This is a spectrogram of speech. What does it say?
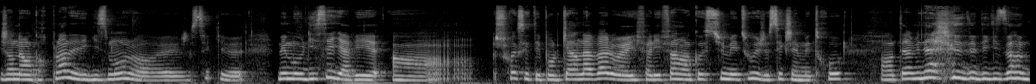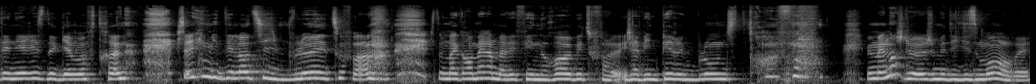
J'en ai encore plein des déguisements. Genre, euh, je sais que même au lycée, il y avait un. Je crois que c'était pour le carnaval, ouais, il fallait faire un costume et tout. Et je sais que j'aimais trop. En terminale, j'étais déguisée en Daenerys de Game of Thrones. J'avais mis des lentilles bleues et tout. Enfin, ma grand-mère, elle m'avait fait une robe et tout. Enfin, j'avais une perruque blonde, c'était trop fun. Mais maintenant, je, me déguise moins en vrai.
